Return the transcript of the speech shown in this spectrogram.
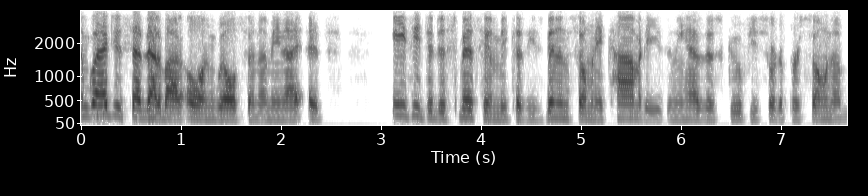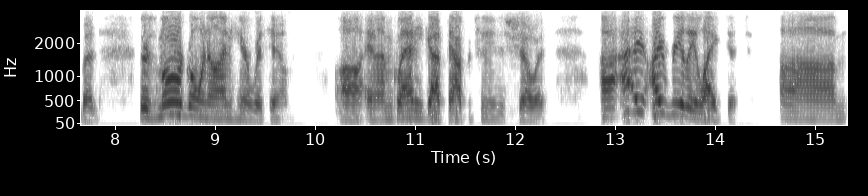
I'm glad you said that about Owen Wilson. I mean, I, it's easy to dismiss him because he's been in so many comedies and he has this goofy sort of persona, but there's more going on here with him. Uh, and I'm glad he got the opportunity to show it. Uh, I, I really liked it. Um,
